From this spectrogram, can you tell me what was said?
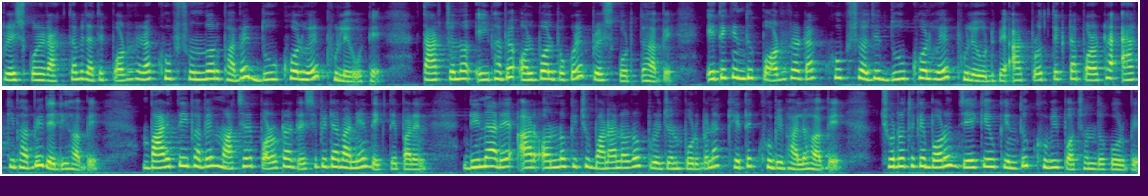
প্রেস করে রাখতে হবে যাতে পরোটাটা খুব সুন্দরভাবে দু খোল হয়ে ফুলে ওঠে। তার জন্য এইভাবে অল্প অল্প করে প্রেস করতে হবে। এতে কিন্তু পরোটাটা খুব সহজে দু খোল হয়ে ফুলে উঠবে। আর প্রত্যেকটা পরোটা একইভাবে রেডি হবে। বাড়িতে এইভাবে মাছের পরোটার রেসিপিটা বানিয়ে দেখতে পারেন। ডিনারে আর অন্য কিছু বানানোরও প্রয়োজন পড়বে না, খেতে খুবই ভালো হবে। ছোট থেকে বড় যে কেউ কিন্তু খুবই পছন্দ করবে।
